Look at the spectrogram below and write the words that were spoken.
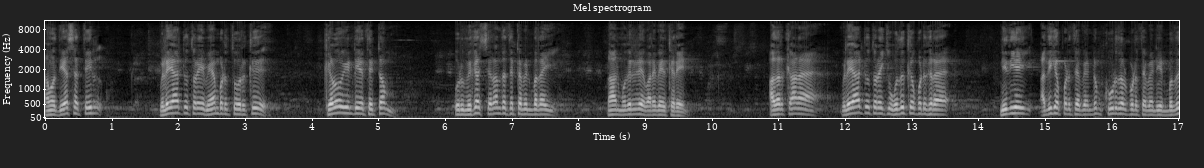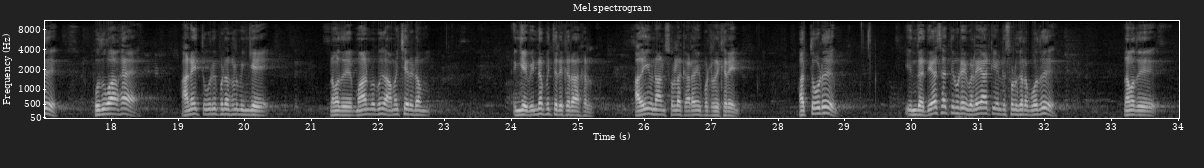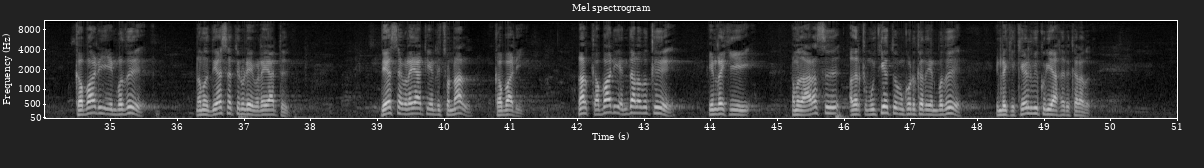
நம்ம தேசத்தில் விளையாட்டுத்துறையை மேம்படுத்துவதற்கு கெலோ இந்திய திட்டம் ஒரு மிக சிறந்த திட்டம் என்பதை நான் முதலிலே வரவேற்கிறேன். அதற்கான விளையாட்டுத்துறைக்கு ஒதுக்கப்படுகிற நிதியை அதிகப்படுத்த வேண்டும் கூடுதல் படுத்த வேண்டும் என்பது பொதுவாக அனைத்து உறுப்பினர்களும் இங்கே நமது மாண்புமிகு அமைச்சரிடம் இங்கே விண்ணப்பித்திருக்கிறார்கள். அதையும் நான் சொல்ல கடமைப்பட்டிருக்கிறேன். அத்தோடு இந்த தேசத்தினுடைய விளையாட்டு என்று சொல்கிற போது நமது கபாடி என்பது நமது தேசத்தினுடைய விளையாட்டு. தேச விளையாட்டு என்று சொன்னால் கபாடி. ஆனால் கபாடி எந்த அளவுக்கு இன்றைக்கு நமது அரசு அதற்கு முக்கியத்துவம் கொடுக்கிறது என்பது இன்றைக்கு கேள்விக்குறியாக இருக்கிறது.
